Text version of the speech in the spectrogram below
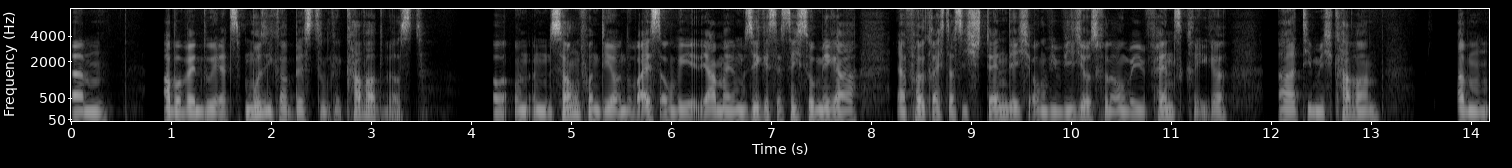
Ähm, aber wenn du jetzt Musiker bist und gecovert wirst und, ein Song von dir und du weißt irgendwie, ja, meine Musik ist jetzt nicht so mega erfolgreich, dass ich ständig irgendwie Videos von irgendwelchen Fans kriege, äh, die mich covern. Ähm,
